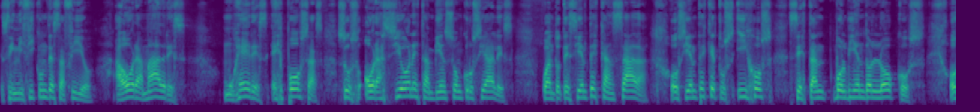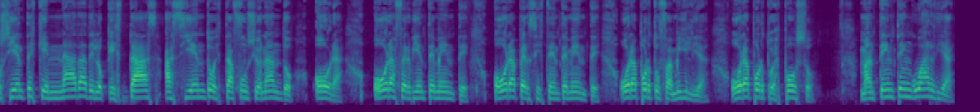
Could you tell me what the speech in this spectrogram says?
Significa un desafío. Ahora, madres, Mujeres, esposas, sus oraciones también son cruciales. Cuando te sientes cansada o sientes que tus hijos se están volviendo locos o sientes que nada de lo que estás haciendo está funcionando, ora, ora fervientemente, ora persistentemente, ora por tu familia, ora por tu esposo. Mantente en guardia.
